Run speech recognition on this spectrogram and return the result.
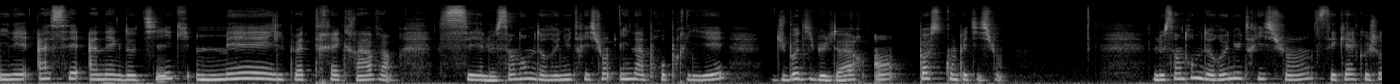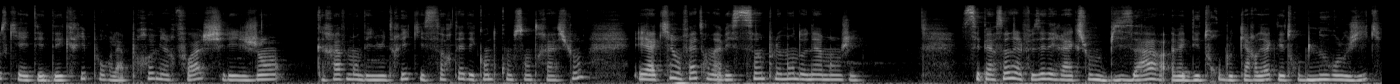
il est assez anecdotique, mais il peut être très grave. C'est le syndrome de renutrition inappropriée du bodybuilder en post-compétition. Le syndrome de renutrition, c'est quelque chose qui a été décrit pour la première fois chez les gens gravement dénutris qui sortaient des camps de concentration et à qui en fait on avait simplement donné à manger. Ces personnes, elles faisaient des réactions bizarres avec des troubles cardiaques, des troubles neurologiques,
